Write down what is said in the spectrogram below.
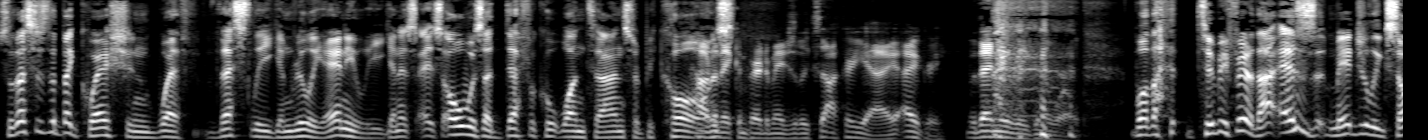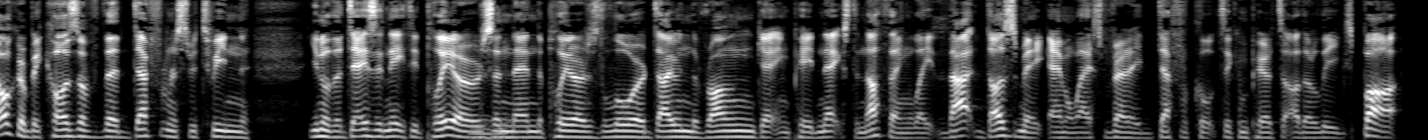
So this is the big question with this league and really any league, and it's it's always a difficult one to answer because how do they compare to Major League Soccer? Yeah, I, I agree with any league in the world. well, that, to be fair, that is Major League Soccer because of the difference between you know the designated players mm. and then the players lower down the rung getting paid next to nothing. Like that does make MLS very difficult to compare to other leagues, but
